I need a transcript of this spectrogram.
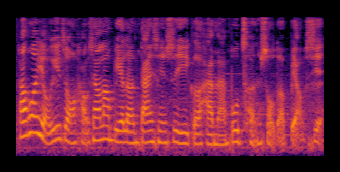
他会有一种好像让别人担心是一个还蛮不成熟的表现。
